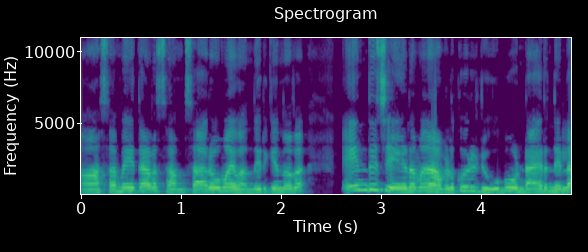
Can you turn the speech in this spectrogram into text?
ആ സമയത്താണ് സംസാരവുമായി വന്നിരിക്കുന്നത്. എന്ത് ചെയ്യണമെന്ന് അവൾക്കൊരു രൂപം ഉണ്ടായിരുന്നില്ല.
